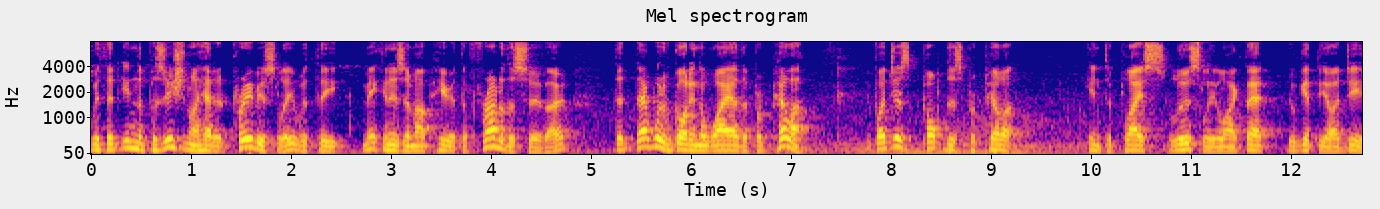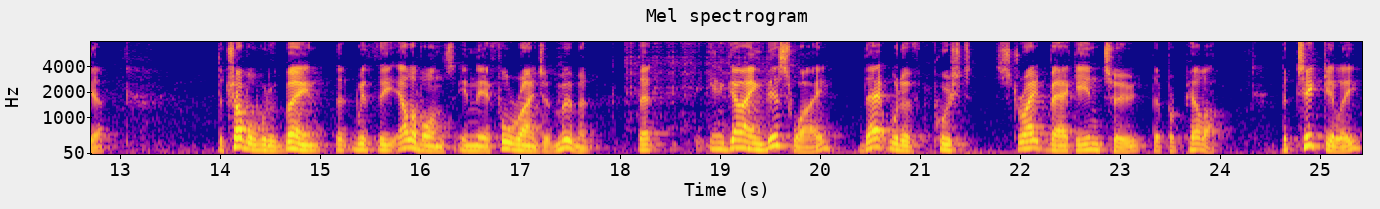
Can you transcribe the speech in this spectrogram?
with it in the position I had it previously with the mechanism up here at the front of the servo that that would have got in the way of the propeller. If I just pop this propeller into place loosely like that, you'll get the idea. The trouble would have been that with the elevons in their full range of movement, that in going this way, that would have pushed straight back into the propeller, particularly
